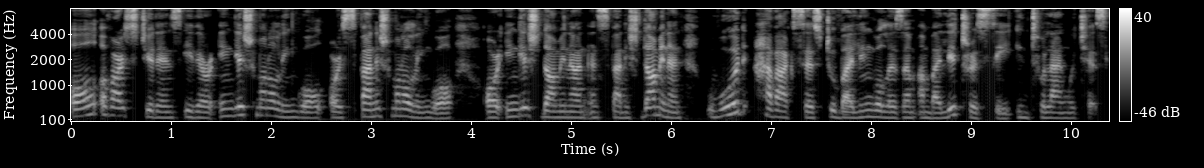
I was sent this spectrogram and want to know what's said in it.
all of our students, either English monolingual or Spanish monolingual or English dominant and Spanish dominant, would have access to bilingualism and biliteracy in two languages.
